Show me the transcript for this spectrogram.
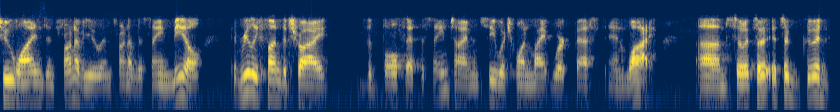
two wines in front of you in front of the same meal, it's really fun to try the both at the same time and see which one might work best and why. Um, so it's a it's a good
